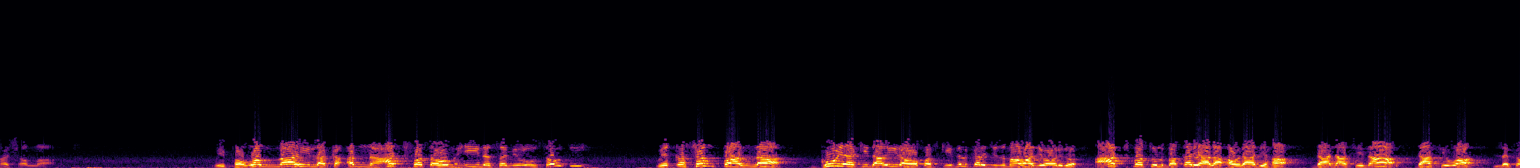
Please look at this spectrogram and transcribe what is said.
ماشاءالله وی په والله لك ان عطفتهم حين سمعوا صوتي وی قسم په الله گویا کی دا غیره واپس کیدل کړ چې زما واځي اوریدو عطفت البقر على اولادها دا دا سدا دا سوا لکه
